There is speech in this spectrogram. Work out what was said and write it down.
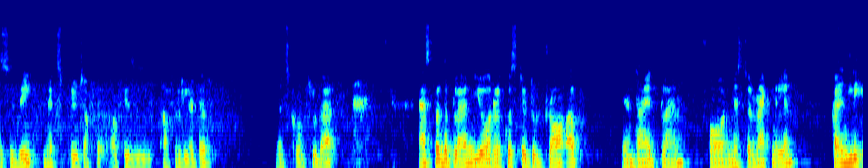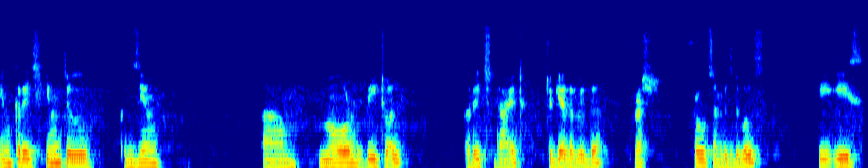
This is the next page of, of his of his letter. Let's go through that. As per the plan, you are requested to draw up a diet plan for Mr. McMillan. Kindly encourage him to consume um, more B12 rich diet together with the fresh fruits and vegetables. He is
